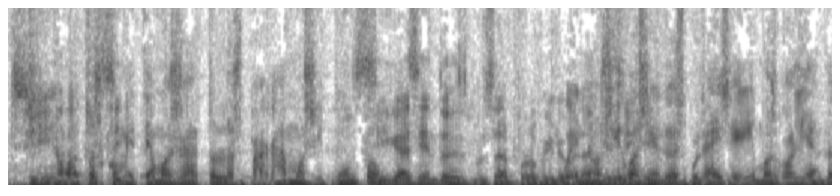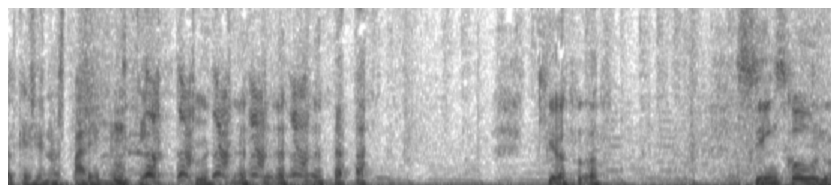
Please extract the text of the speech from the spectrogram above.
si nosotros cometemos actos, los pagamos y punto. Siga haciendo expulsar, lo Bueno, sigo sigue. haciendo expulsar y seguimos goleando al que se nos pare frente. Qué horror. 5-1.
